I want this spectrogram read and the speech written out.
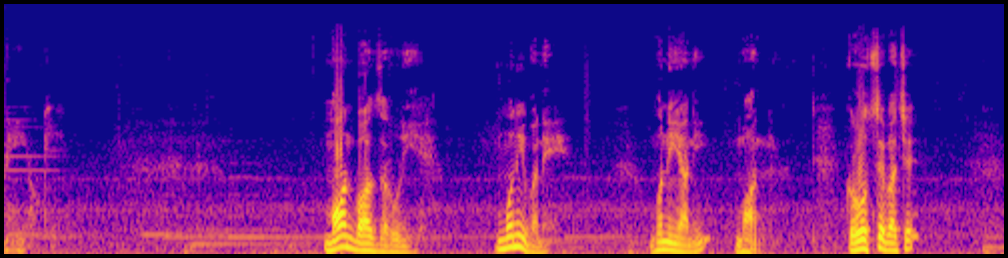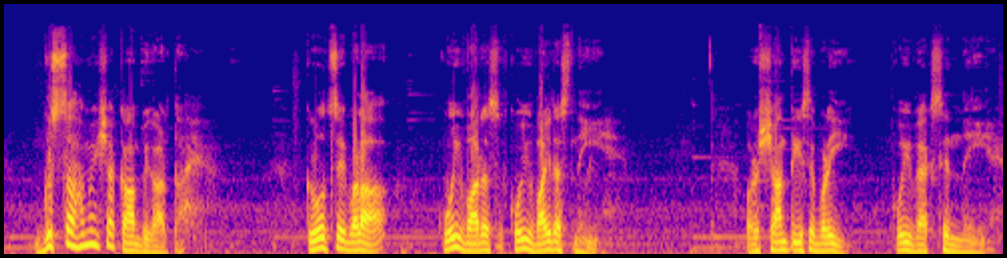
नहीं होगी। मौन बहुत ज़रूरी है। मुनि बने। मुनि यानी मौन। क्रोध से बचे। गुस्सा हमेशा काम बिगाड़ता है। क्रोध से बड़ा कोई वायरस कोई वायरस नहीं है। और शांति से बड़ी कोई वैक्सीन नहीं है।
